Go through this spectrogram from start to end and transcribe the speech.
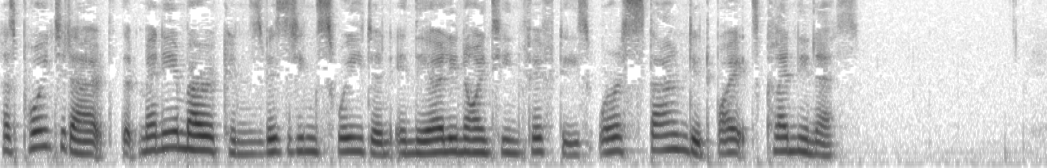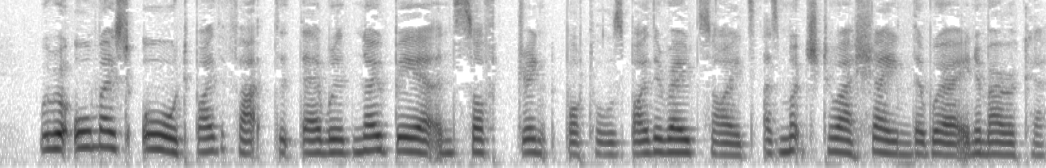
has pointed out that many Americans visiting Sweden in the early 1950s were astounded by its cleanliness. We were almost awed by the fact that there were no beer and soft drink bottles by the roadsides, as much to our shame there were in America.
